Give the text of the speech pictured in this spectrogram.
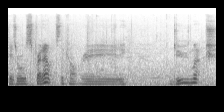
Musketeers are all spread out, so they can't really do much.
